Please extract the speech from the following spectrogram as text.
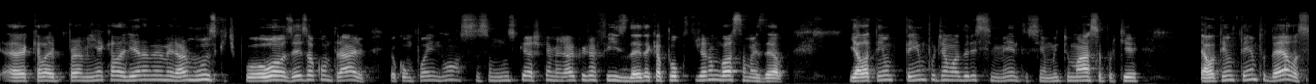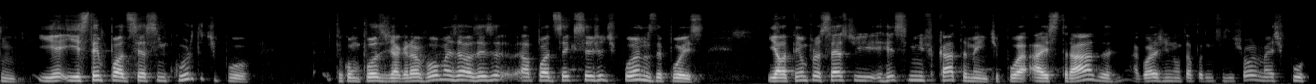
é aquela, pra mim aquela ali era a minha melhor música, tipo, ou às vezes ao contrário, eu componho, nossa, essa música acho que é a melhor que eu já fiz, daí daqui a pouco tu já não gosta mais dela. E ela tem um tempo de amadurecimento, assim, é muito massa, porque ela tem um tempo dela, assim, e, e esse tempo pode ser, assim, curto, tipo, tu compôs e já gravou, mas às vezes ela pode ser que seja, tipo, anos depois. E ela tem um processo de ressignificar também, tipo, a, a estrada, agora a gente não tá podendo fazer show, mas, tipo,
